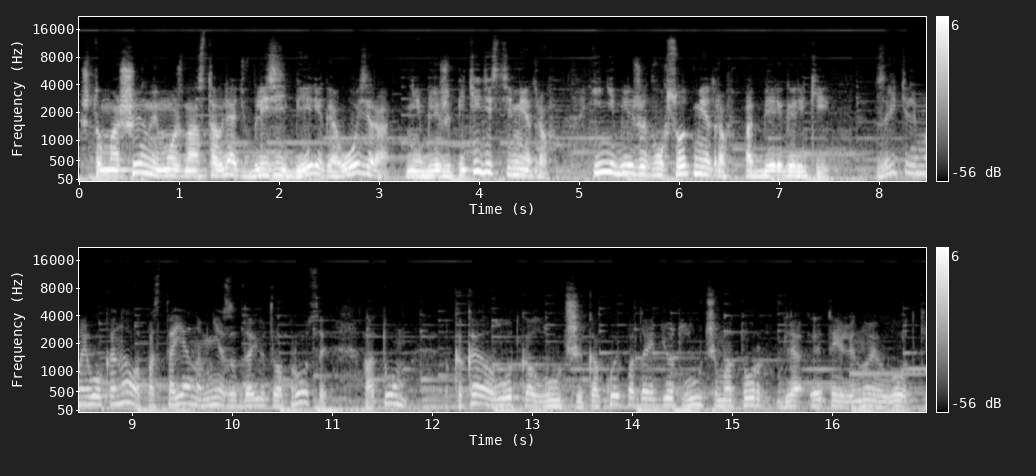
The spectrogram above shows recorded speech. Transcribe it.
что машины можно оставлять вблизи берега озера не ближе 50 метров и не ближе 200 метров от берега реки. Зрители моего канала постоянно мне задают вопросы о том, какая лодка лучше, какой подойдет лучший мотор для этой или иной лодки.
